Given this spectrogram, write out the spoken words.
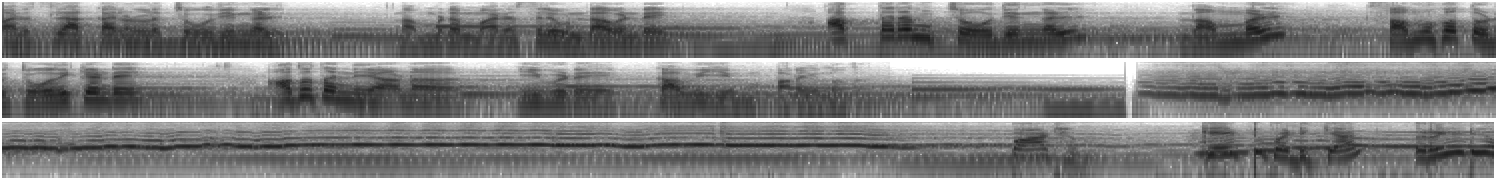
മനസ്സിലാക്കാനുള്ള ചോദ്യങ്ങൾ നമ്മുടെ മനസ്സിൽ ഉണ്ടാവണ്ടേ അത്തരം ചോദ്യങ്ങൾ നമ്മൾ സമൂഹത്തോട് ചോദിക്കണ്ടേ അതുതന്നെയാണ് ഇവിടെ കവിയും പറയുന്നത് പാഠം കേട്ടു പഠിക്കാൻ റേഡിയോ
